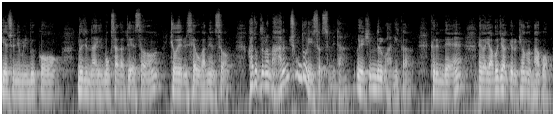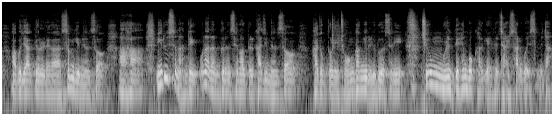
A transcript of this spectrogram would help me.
예수님을 믿고 늦은 나이에 목사가 돼서 교회를 세워가면서 가족들은 많은 충돌이 있었습니다. 왜 힘들고 하니까. 그런데 내가 이 아버지 학교를 경험하고 아버지 학교를 내가 섬기면서 아하, 이래서는 안 되겠구나라는 그런 생각들을 가지면서 가족들의 좋은 관계를 이루었으니 지금 우리 이렇게 행복하게 잘 살고 있습니다.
